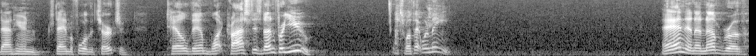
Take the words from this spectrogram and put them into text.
down here and stand before the church and tell them what Christ has done for you. That's what that would mean. And in a number of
